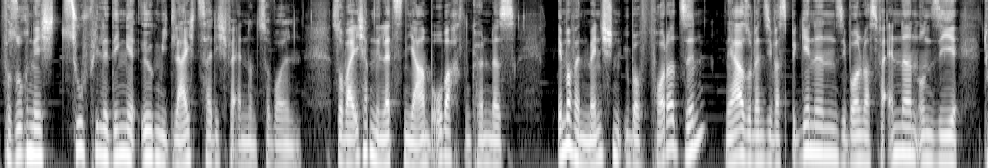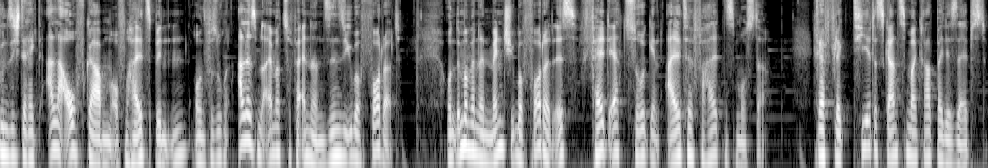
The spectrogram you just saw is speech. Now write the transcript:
versuche nicht zu viele Dinge irgendwie gleichzeitig verändern zu wollen. So, weil ich habe in den letzten Jahren beobachten können, dass immer wenn Menschen überfordert sind, ja, also wenn sie was beginnen, sie wollen was verändern und sie tun sich direkt alle Aufgaben auf den Hals binden und versuchen alles mit einmal zu verändern, sind sie überfordert. Und immer wenn ein Mensch überfordert ist, fällt er zurück in alte Verhaltensmuster. Reflektier das Ganze mal gerade bei dir selbst.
